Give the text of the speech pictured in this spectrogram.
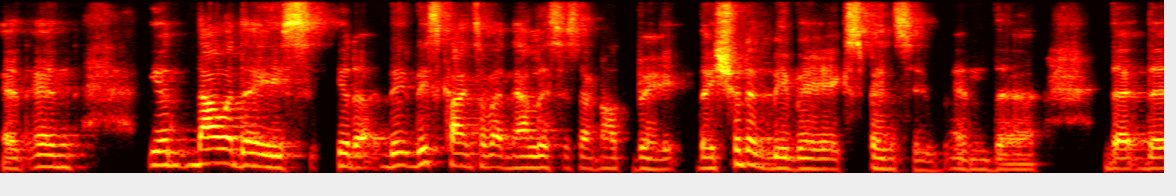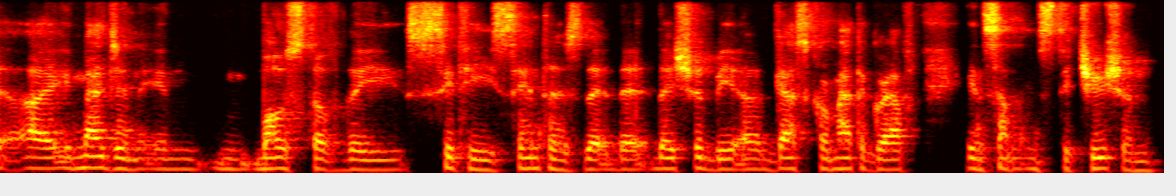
And, and you know, nowadays, you know, th- these kinds of analysis are not very, they shouldn't be very expensive. And uh, the, the, I imagine in most of the city centers that there should be a gas chromatograph in some institution.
